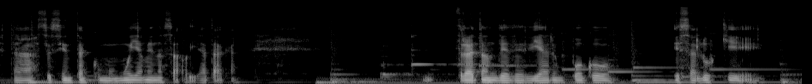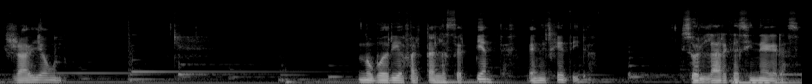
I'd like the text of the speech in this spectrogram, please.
estas se sientan como muy amenazados y atacan. Tratan de desviar un poco esa luz que irradia uno no podría faltar las serpientes energéticas. Son largas y negras.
